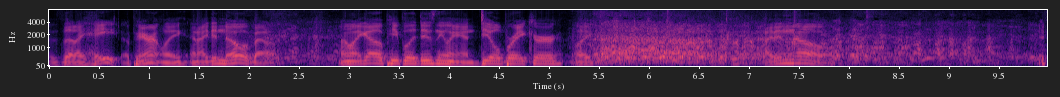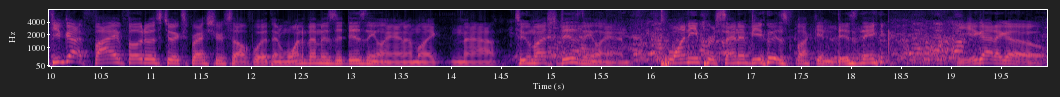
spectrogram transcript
that I hate apparently, and I didn't know about. I'm like, oh, people at Disneyland, deal breaker. Like, I didn't know. If you've got five photos to express yourself with, and one of them is at Disneyland, I'm like, nah, too much Disneyland. 20% of you is fucking Disney. You gotta go.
